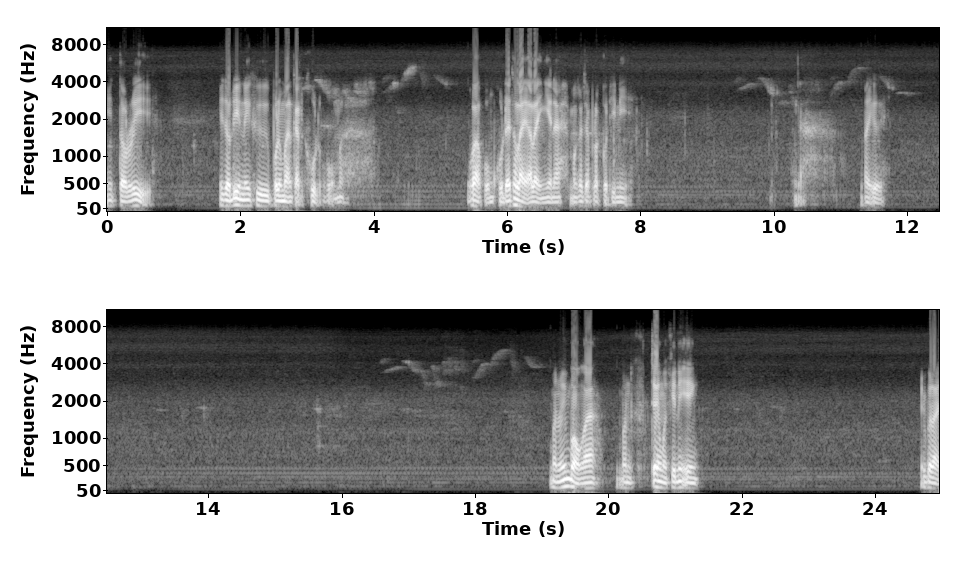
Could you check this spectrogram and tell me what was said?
history history นี่คือปริมาณการขุดของผมอะ ว่าผมขุดได้เท่าไหร่อะไรเงี้ยนะ มันก็จะปรากฏที่นี่นะไหนเอ่ยมันไม่บอกอะ มันแจ้งมาแค่นี้เอง ไม่เป็นไร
